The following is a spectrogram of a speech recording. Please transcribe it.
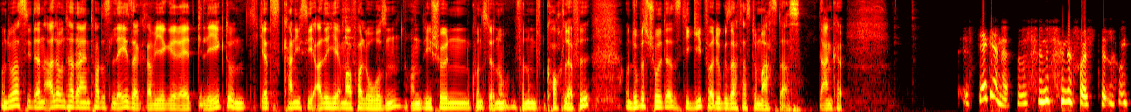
Und du hast sie dann alle unter dein tolles Lasergraviergerät gelegt. Und jetzt kann ich sie alle hier immer verlosen. Und die schönen Kunst der Vernunft Kochlöffel. Und du bist schuld, dass es die gibt, weil du gesagt hast, du machst das. Danke. Sehr gerne. Das ist eine schöne Vorstellung.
